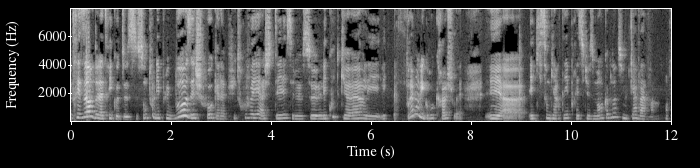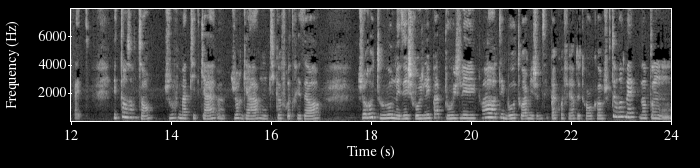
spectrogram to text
trésor de la tricoteuse. Ce sont tous les plus beaux écheveaux qu'elle a pu trouver, acheter, c'est le, les coups de cœur, les, vraiment les gros crushs, ouais, et, euh, et qui sont gardés précieusement comme dans une cave à vin en fait. Et de temps en temps, j'ouvre ma petite cave, je regarde mon petit coffre au trésor, je retourne mes écheveaux, je les papouille, je les... Oh, t'es beau toi, mais je ne sais pas quoi faire de toi encore. Je te remets dans ton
